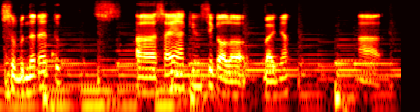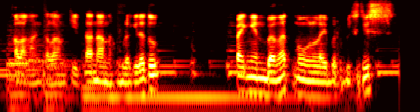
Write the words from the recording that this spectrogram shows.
sebenarnya tuh uh, saya yakin sih kalau banyak uh, kalangan-kalangan kita, anak muda kita tuh pengen banget mulai berbisnis,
